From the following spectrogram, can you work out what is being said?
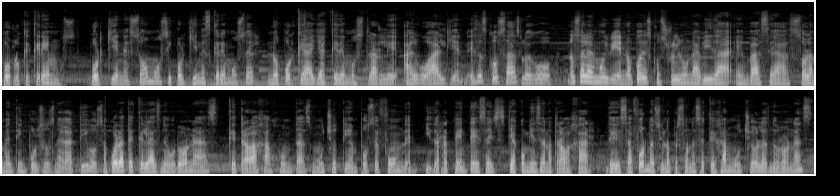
por lo que queremos, por quienes somos y por quienes queremos ser, no porque haya que demostrarle algo a alguien. Esas cosas luego no salen muy bien, no puedes construir una vida en base a solamente impulsos negativos. Acuérdate que las neuronas que trabajan juntas mucho tiempo se funden y de repente esas ya comienzan a trabajar de esa forma. Si una persona se queja mucho, las neuronas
